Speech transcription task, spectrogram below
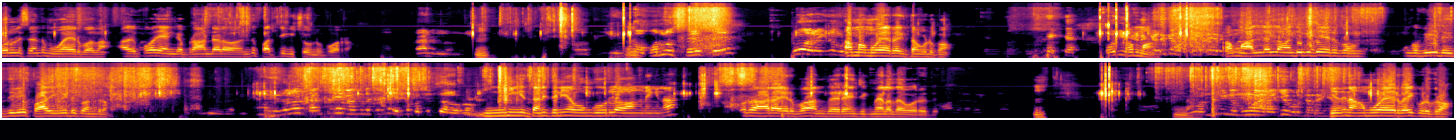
பொருள் சேர்ந்து மூவாயிரம் ரூபாய் தான். அது போக எங்க பிராண்டோட வந்து பத்து கிச்சு ஒன்று போடுறோம். ஆமா மூவாயிரம் ரூபாய்க்கு தான் கொடுக்கும் ஆமா. ஆமா அல்லெல்லாம் வந்துகிட்டே இருக்கும். உங்க வீடு இதுவே பாதி வீட்டுக்கு வந்துடும் நீங்க தனித்தனியா உங்க ஊர்ல வாங்குனீங்கன்னா ஒரு ஆறாயிரம் ரூபாய் அந்த ரேஞ்சுக்கு மேலதான் வருது. ம். இது நீங்க மூவாயிரம் ரூபாய்க்கே கொடுக்குறோம்.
